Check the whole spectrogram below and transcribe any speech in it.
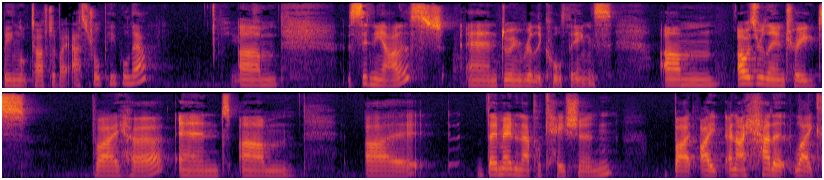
being looked after by Astral people now um, Sydney artist and doing really cool things. Um, I was really intrigued by her, and um, uh, they made an application, but I and I had it like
